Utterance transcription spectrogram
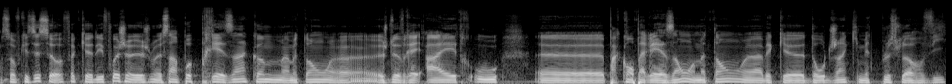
sauf que c'est ça. Fait que des fois, je, je me sens pas présent comme, mettons, je devrais être ou euh, par comparaison, mettons, euh, avec euh, d'autres gens qui mettent plus leur vie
